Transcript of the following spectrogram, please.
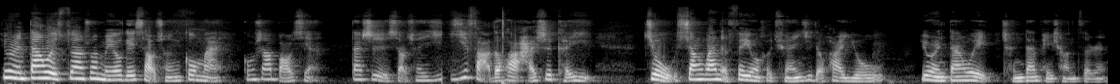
用人单位虽然说没有给小陈购买工伤保险。但是小陈依依法的话，还是可以就相关的费用和权益的话，由用人单位承担赔偿责任。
